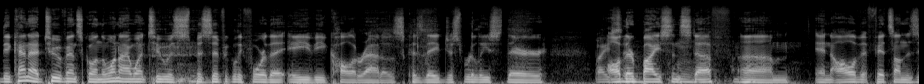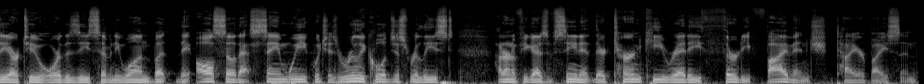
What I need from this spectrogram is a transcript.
They kind of had two events going. The one I went to was specifically for the AEV Colorados because they just released their all their Bison. bison stuff, um, and all of it fits on the ZR2 or the Z71. But they also that same week, which is really cool, just released. I don't know if you guys have seen it. Their turnkey ready 35 inch tire bison.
